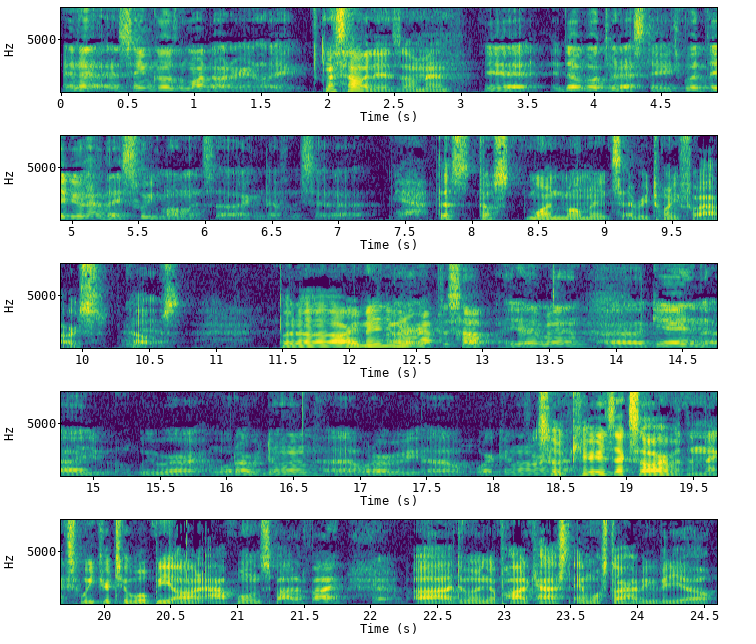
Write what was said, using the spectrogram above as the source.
and that and same goes with my daughter. And like That's how it is, though, man. yeah, they'll go through that stage, but they do have their sweet moments. So I can definitely say that. Yeah, those those one moments every 24 hours Yeah. helps. But uh, all right, man. You want to wrap this up? Yeah, man. Uh, again, uh, we were. What are we doing? Uh, what are we uh, working on right So now? Curious XR within the next week or two will be on Apple and Spotify, Yeah. uh, doing a podcast, and we'll start having video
